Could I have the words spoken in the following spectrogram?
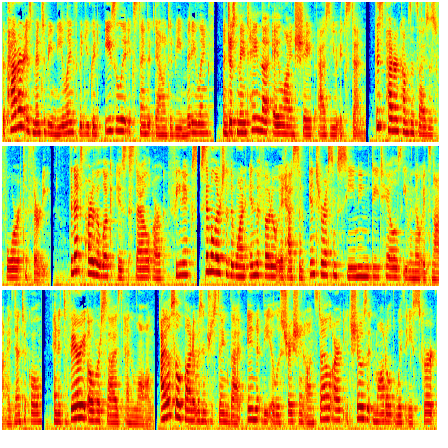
the pattern is meant to be knee length, but you could easily extend it down to be midi length and just maintain that A-line shape as you extend. This pattern comes in sizes 4 to 30. The next part of the look is Style Arc Fenix. Similar to the one in the photo, it has some interesting seaming details even though it's not identical and it's very oversized and long. I also thought it was interesting that in the illustration on Style Arc, it shows it modeled with a skirt,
